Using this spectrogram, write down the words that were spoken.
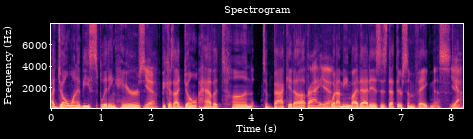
I don't want to be splitting hairs Yeah. because I don't have a ton to back it up. Right. Yeah. What I mean by that is is that there's some vagueness. Yeah. Yeah.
